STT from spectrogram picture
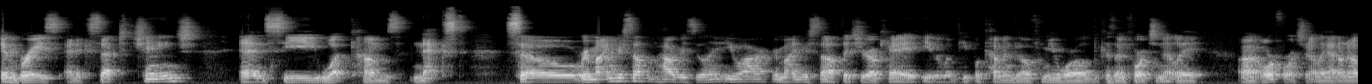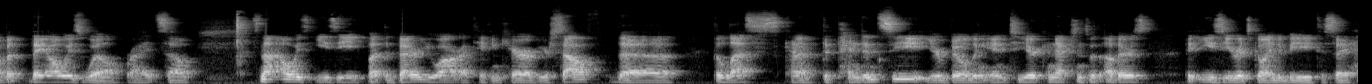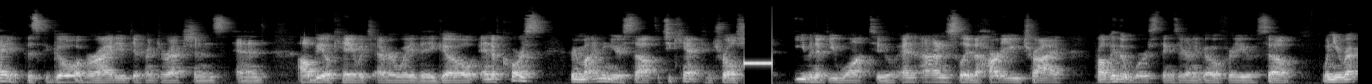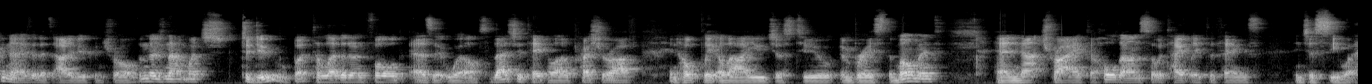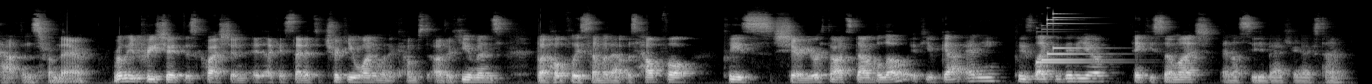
embrace and accept change and see what comes next. So remind yourself of how resilient you are. Remind yourself that you're okay even when people come and go from your world because unfortunately, uh, or fortunately, I don't know, but they always will, right? So it's not always easy, but the better you are at taking care of yourself, the the less kind of dependency you're building into your connections with others, the easier it's going to be to say, hey, this could go a variety of different directions and I'll be okay whichever way they go. And of course, reminding yourself that you can't control even if you want to. And honestly, the harder you try, probably the worse things are going to go for you. So when you recognize that it's out of your control, then there's not much to do but to let it unfold as it will. So that should take a lot of pressure off and hopefully allow you just to embrace the moment and not try to hold on so tightly to things and just see what happens from there. Really appreciate this question. Like I said, it's a tricky one when it comes to other humans, but hopefully some of that was helpful. Please share your thoughts down below. If you've got any, please like the video. Thank you so much, and I'll see you back here next time.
